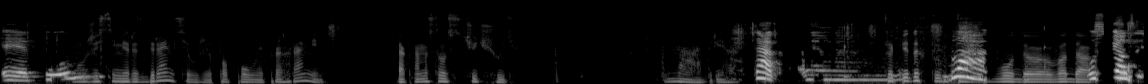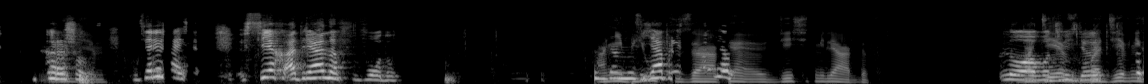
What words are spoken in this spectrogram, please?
это. Мы уже с ними разбираемся уже по полной программе. Так, нам осталось чуть-чуть. На, Адриан. Так, эм, Капец, тут Ладно. вода, вода. успел. Хорошо. воде. Заряжайся. Всех Адрианов в воду. Они ну, бьют я за пя- 10 миллиардов. Ну, в а вот воде, в везде. воде в них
